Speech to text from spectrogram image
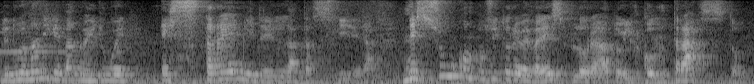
le due mani che vanno ai due estremi della tastiera. Nessun compositore aveva esplorato il contrasto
